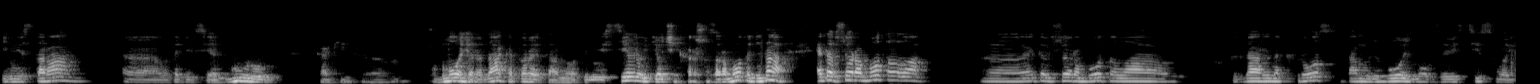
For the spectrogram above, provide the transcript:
инвестора, э, вот эти все гуру, как их, э, блогеры, да, которые там вот инвестируют и очень хорошо заработают. И да, это все работало, э, это все работало, когда рынок рос, там любой мог завести свой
